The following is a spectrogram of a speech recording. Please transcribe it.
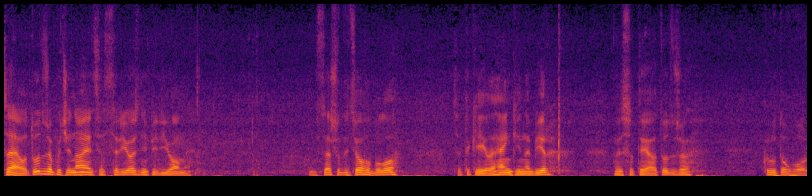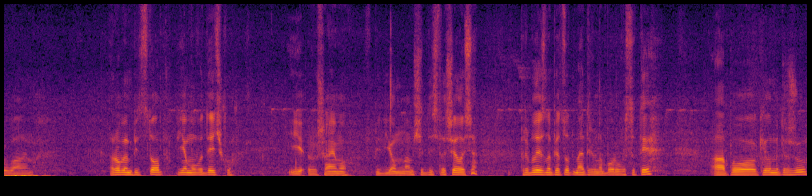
Все, отут вже починаються серйозні підйоми. Все, що до цього було, це такий легенький набір висоти, а тут вже круто вгору валимо. Робимо підстоп, п'ємо водичку і рушаємо в підйом. Нам ще десь лишилося приблизно 500 метрів набору висоти, а по кілометражу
